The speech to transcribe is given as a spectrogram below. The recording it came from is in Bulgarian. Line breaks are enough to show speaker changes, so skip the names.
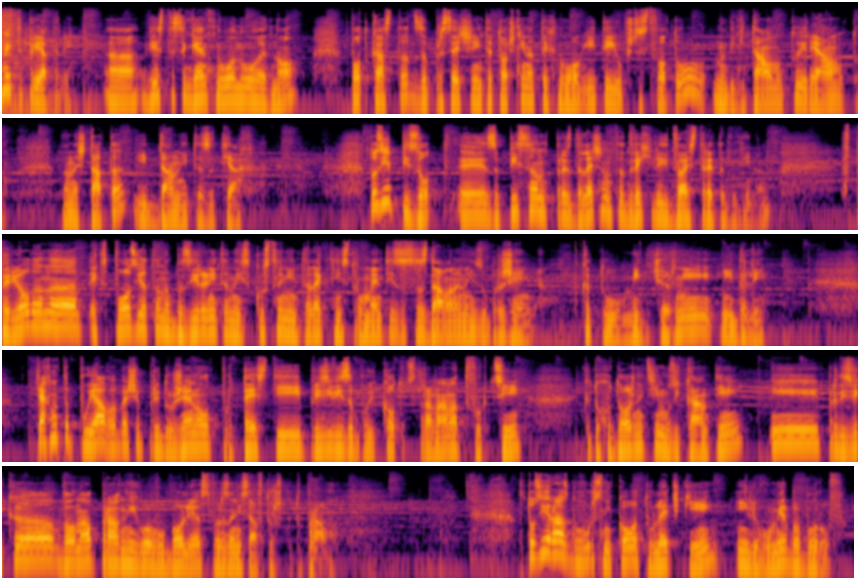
Здравейте, приятели! А, вие сте с Агент 001, подкастът за пресечените точки на технологиите и обществото, на дигиталното и реалното, на нещата и данните за тях. Този епизод е записан през далечната 2023 година, в периода на експлозията на базираните на изкуствен интелект инструменти за създаване на изображения, като Midjourney и Dali – Тяхната поява беше придружена от протести, призиви за бойкот от страна на творци, като художници и музиканти и предизвика вълна от правни главоболия, свързани с авторското право. В този разговор с Никола Толечки и Любомир Бабуров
